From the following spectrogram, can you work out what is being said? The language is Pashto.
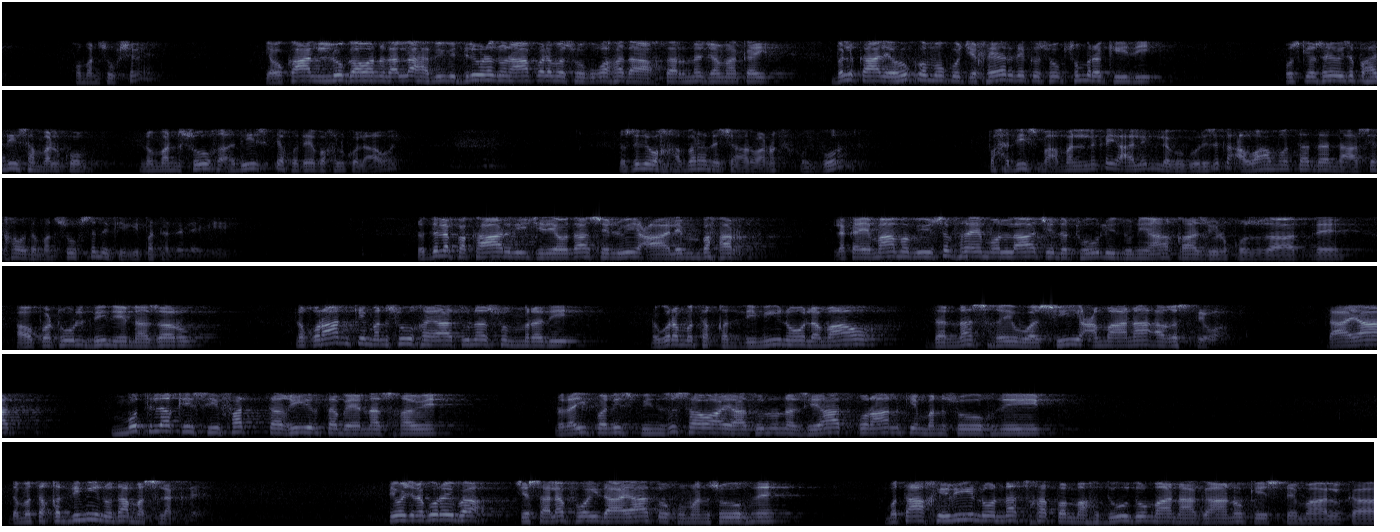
خو منسوخ شوی یو کال لګاو نو د الله حبیب درې ورځو نه اپل به سو غوخه د اختر نه جمع کوي بل کال حکم کو چې خیر دې کو سوک څومره کی دي اوس کې سره وځه په حدیث عمل کوم نو منسوخ حدیث ته خدای بخل کولا وای رسول و خبره د چاروانو وای ګور په حدیث ما عمل نه کوي عالم له ګوري ځکه عوام ته د ناسخ او د منسوخ سره کیږي پته نه لګي نو دل پکار وی چې یو دا سلوی عالم بحر لکه امام ابو یوسف رحم الله چې د ټولي دنیا قاضی القضات دی او په ټول دین نظر نو قران کې منسوخ آیاتونه سمر دي دغه متقدمین علماو د نسخ وسیع معنا اغستوا دا آیات مطلق صفت تغییر ته به نسخوي نو دای په نس 1500 آیاتونو نه زیات قران کې منسوخ دي د متقدمینو دا مسلک دی دیو جن ګورې با چې سلف وې د آیات خو منسوخ دي متأخرین نسخ په محدود معناګانو کې استعمال کا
